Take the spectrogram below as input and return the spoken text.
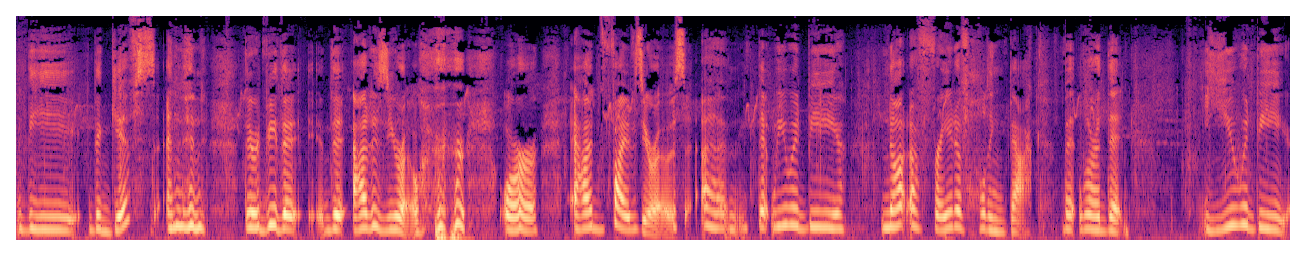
the the gifts and then there would be the the add a zero or add five zeros um, that we would be not afraid of holding back but lord that you would be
